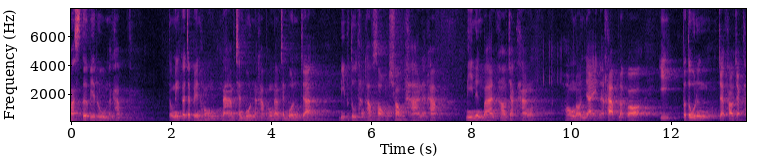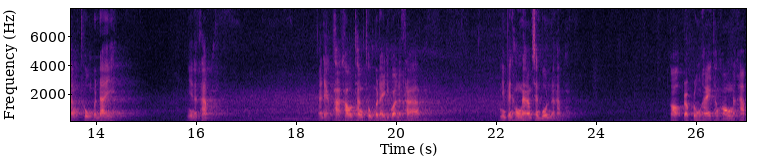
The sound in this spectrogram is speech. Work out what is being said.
Master Bedroom นะครับ ตรงนี้ก็จะเป็นห้องน้ำชั้นบนนะครับ ห้องน้ำชั้นบนจะมีประตูทางเข้า 2 ช่องทางนะครับ มี 1 บานเข้าจากทางห้องนอนใหญ่นะครับ แล้วก็อีกประตูหนึ่งจะเข้าจากทางโถงบันไดนี่นะครับอะเดี๋ยวพาเข้าทางโถงบันไดดีกว่านะครับ นี่เป็นห้องน้ำชั้นบนนะครับ ก็ปรับปรุงให้ทั้งห้องนะครับ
